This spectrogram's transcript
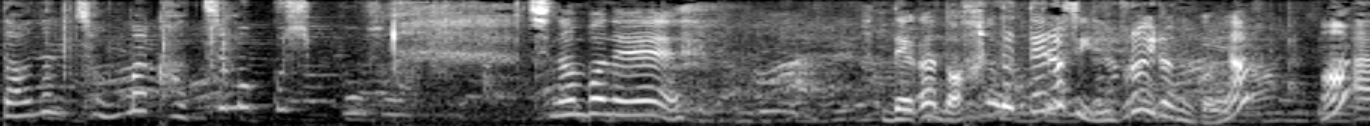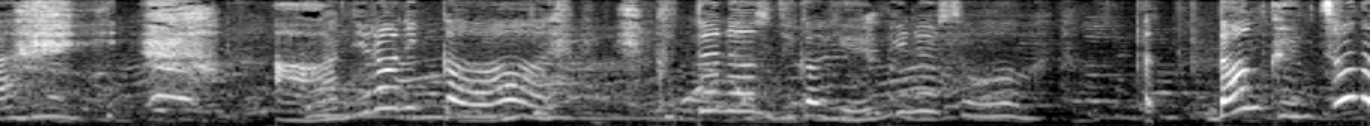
나는 정말 같이 먹고 싶어서. 지난번에 내가 너 한 대 때려서 일부러 이러는 거야? 어? 아, 아니라니까. 그때는 네가 예민해서. 아, 난 괜찮아.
